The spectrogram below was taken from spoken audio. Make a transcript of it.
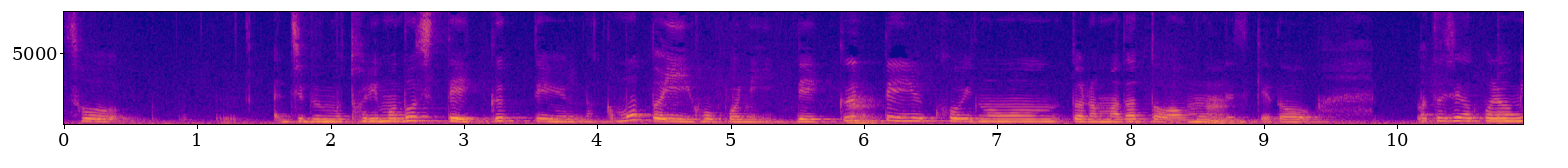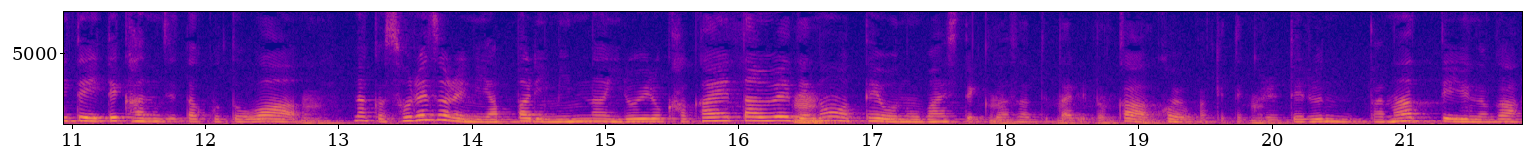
そう自分も取り戻していくっていうなんかもっといい方向に行っていくっていうこういうのドラマだとは思うんですけど、私がこれを見ていて感じたことは、うん。なんかそれぞれにやっぱりみんないろいろ抱えた上での手を伸ばしてくださってたりとかうん。声をかけてくれてるんだなっていうのが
